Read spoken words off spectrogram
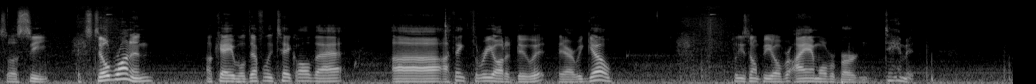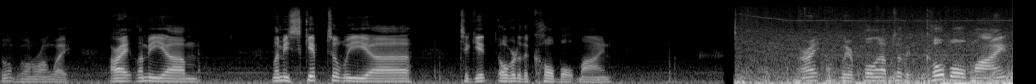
So let's see, it's still running. Okay, we'll definitely take all that. Uh, I think three ought to do it. There we go. Please don't be over. I am overburdened. Damn it. Oh, I'm going the wrong way. All right, let me um, let me skip till we uh, to get over to the cobalt mine. All right, we're pulling up to the cobalt mine,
